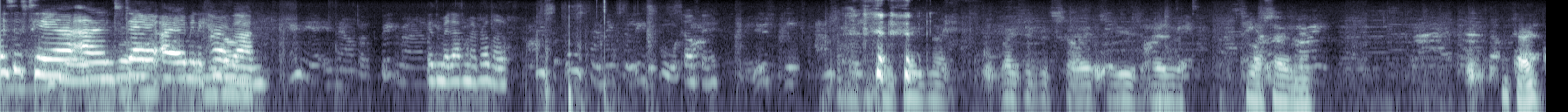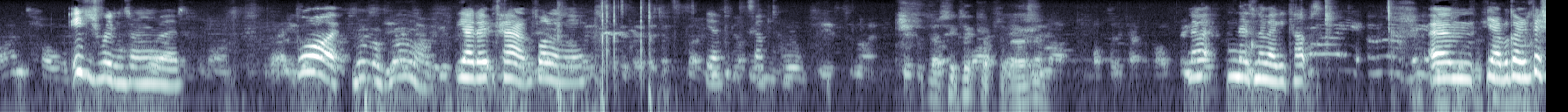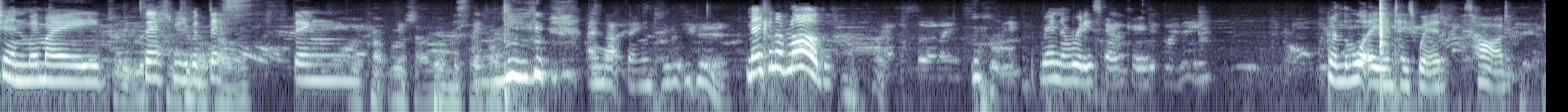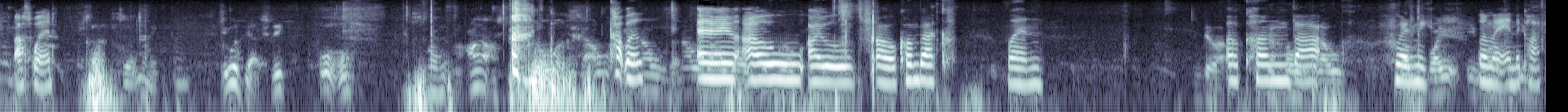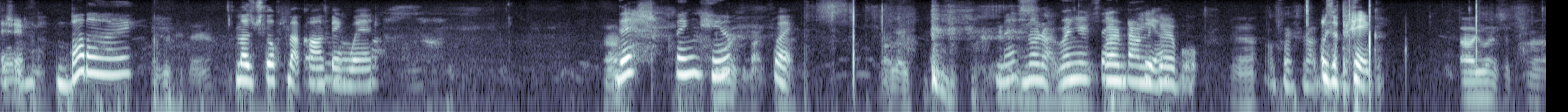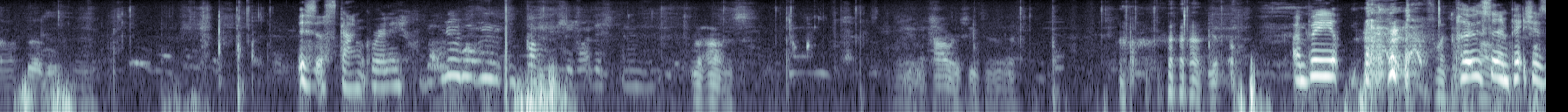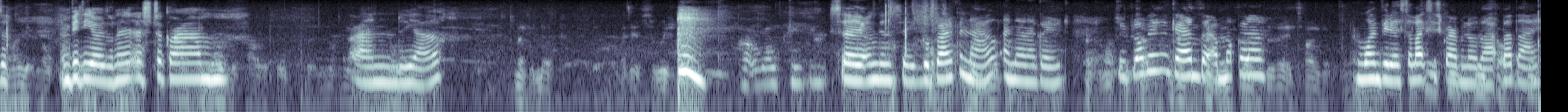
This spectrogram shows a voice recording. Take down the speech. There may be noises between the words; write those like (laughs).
guys, it's here, and today I am in a caravan with my dad and my brother. Selfie. Rated with Sky to use in slice only. Okay. He's just reading something weird. What? Yeah, I don't care. I'm following you. Yeah, self That's six egg cups of those, isn't it? No, there's no eggy cups. Um, yeah, we're going fishing with my this, with with this thing, A cup of cider this and thing, (laughs) and that thing. Making a vlog. We're in a really skanky. And the water even tastes weird. It's hard. That's weird. It would be actually. Or. Well, I asked you before, so- Cut will. Um, I'll I'll I'll come back when. I'll come Hold back when we front when we're in the car fishing. Bye bye. Have a look at that. I was just talking about cars being weird. Huh? This thing here. Where's the Wait. This No, no, when you Thing go down the here. gearbox. Yeah. I'll it up. a pig. Oh, you want some uh, verbal. This is a skank, really. But you know what we like this. The Harris. The Harris seats in there. (laughs) And be posting pictures of- and videos on Instagram, and yeah. (clears throat) So I'm gonna say goodbye for now, and then I'm going to be vlogging again, but I'm not gonna. One video, so like, subscribe, and all that. Bye bye.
